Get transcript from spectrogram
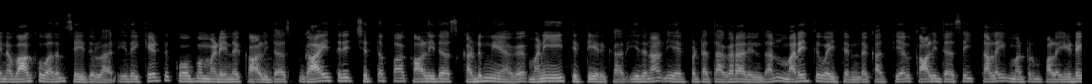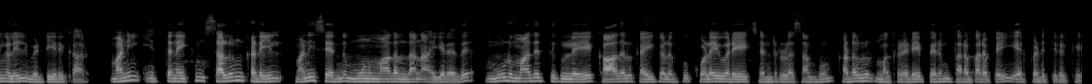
என வாக்குவாதம் செய்துள்ளார். இதை கேட்டு கோபம் அடைந்த காளிதாஸ் காயத்ரி சித்தப்பா காளிதாஸ் கடுமையாக மணியை திட்டியிருக்கார். இதனால் ஏற்பட்ட தகராறில் தான் மறைத்து வைத்திருந்த கத்தியால் காளிதாஸை தலை மற்றும் பல இடங்களில் வெட்டியிருக்கார். மணி இத்தனைக்கும் சலூன் கடையில் மணி சேர்ந்து மூணு மாதம் தான் ஆகிறது. மூணு மாதத்துக்குள்ளேயே காதல் கைகலப்பு கொலை வரையை சென்றுள்ள சம்பவம் கடலூர் மக்களிடையே பெரும் பரபரப்பை ஏற்படுத்தியிருக்கு.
